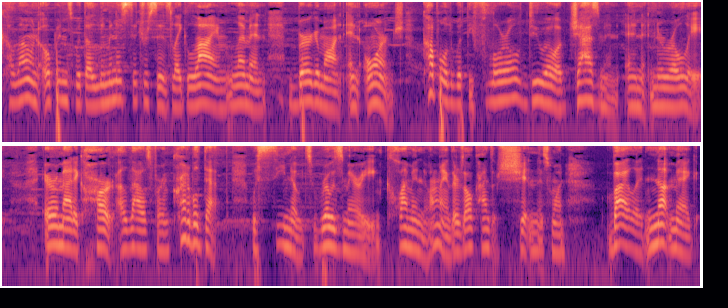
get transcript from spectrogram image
cologne opens with the luminous citruses like lime, lemon, bergamot, and orange, coupled with the floral duo of jasmine and neroli. Aromatic heart allows for incredible depth with sea notes, rosemary, clement. Oh my, there's all kinds of shit in this one. Violet, nutmeg,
